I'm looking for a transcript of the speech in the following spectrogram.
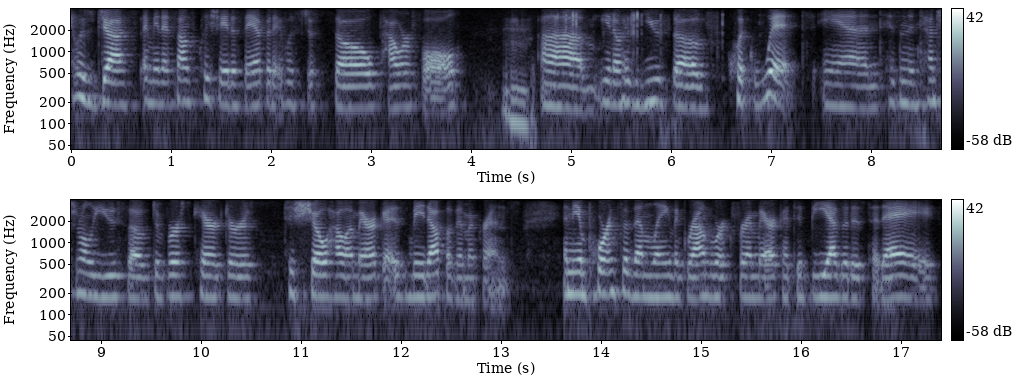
It was just, I mean, it sounds cliche to say it, but it was just so powerful Mm. um, you know, his use of quick wit and his intentional use of diverse characters to show how America is made up of immigrants and the importance of them laying the groundwork for America to be as it is today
